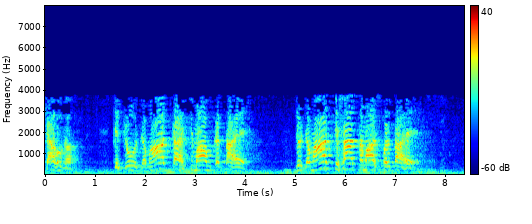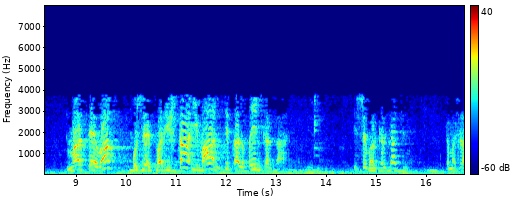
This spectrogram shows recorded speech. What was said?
کیا ہوگا کہ جو جماعت کا اہتمام کرتا ہے، جو جماعت کے ساتھ نماز پڑھتا ہے، مرتے وقت اسے فرشتہ ایمان کی تلقین کرتا ہے۔ اس سے بڑھ کر کیا چیز کہ مسئلہ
